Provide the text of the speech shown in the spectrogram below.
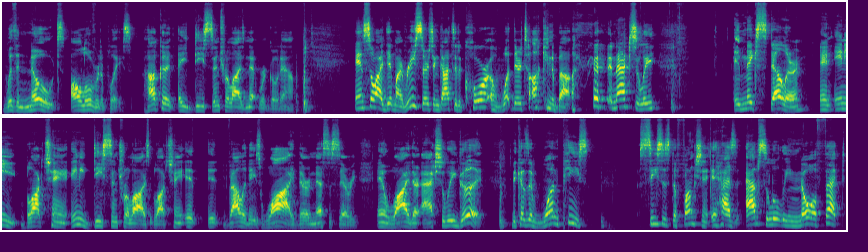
with nodes all over the place. How could a decentralized network go down? And so I did my research and got to the core of what they're talking about. and actually, it makes Stellar and any blockchain, any decentralized blockchain, it, it validates why they're necessary and why they're actually good. Because if one piece ceases to function, it has absolutely no effect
